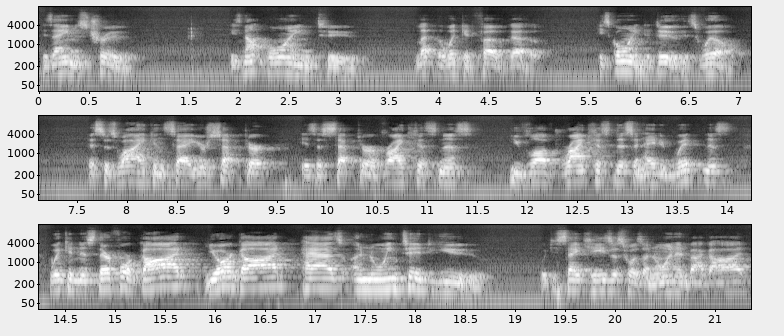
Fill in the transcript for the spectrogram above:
His aim is true. He's not going to let the wicked foe go. He's going to do his will. This is why he can say, Your scepter is a scepter of righteousness. You've loved righteousness and hated wickedness. Wickedness. Therefore, God, your God, has anointed you. Would you say Jesus was anointed by God?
